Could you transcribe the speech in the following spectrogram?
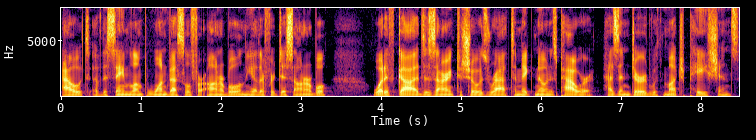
out of the same lump one vessel for honorable and the other for dishonorable? What if God, desiring to show his wrath to make known his power, has endured with much patience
